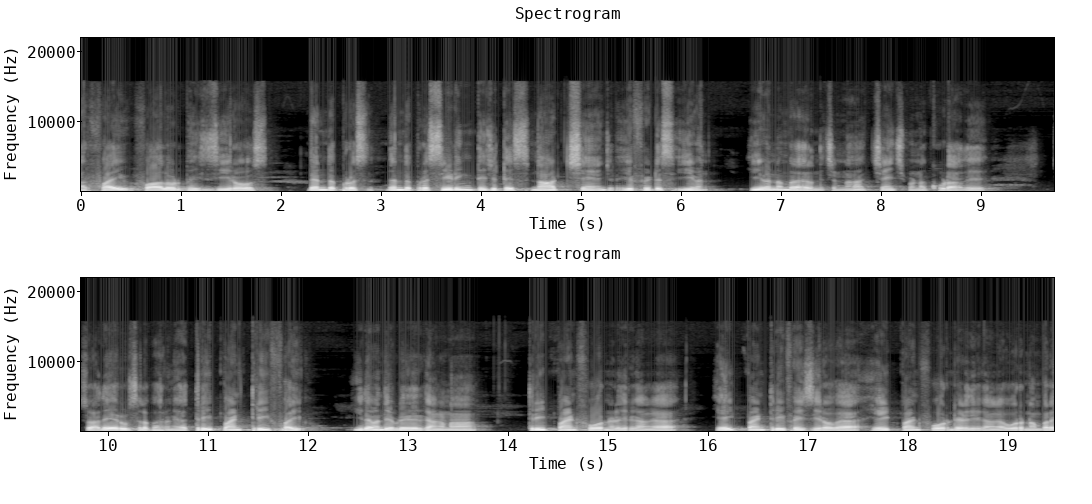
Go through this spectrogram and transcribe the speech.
or five followed by zeros then the pros then the proceeding digit is not change if it is even even நம்பராக இருந்துச்சுன்னா சேஞ்ச் பண்ணக்கூடாது. ஸோ அதே ரூல்ஸில் பாருங்கள் த்ரீ பாயிண்ட் த்ரீ ஃபைவ் இதை வந்து எப்படி எழுதியிருக்காங்கன்னா த்ரீ பாயிண்ட் ஃபோர்னு எழுதியிருக்காங்க. எயிட் பாயிண்ட் த்ரீ ஃபைவ் ஜீரோவை எயிட் பாயிண்ட் ஃபோர்னு எழுதியிருக்காங்க. ஒரு நம்பரை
